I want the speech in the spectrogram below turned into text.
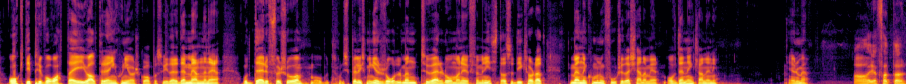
Och det privata är ju allt det där ingenjörskap och så vidare, där männen är. Och därför så, det spelar liksom ingen roll, men tyvärr då om man är feminist, alltså det är klart att männen kommer nog fortsätta tjäna mer, av den enkla anledningen. Är du med? Ja, jag fattar.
